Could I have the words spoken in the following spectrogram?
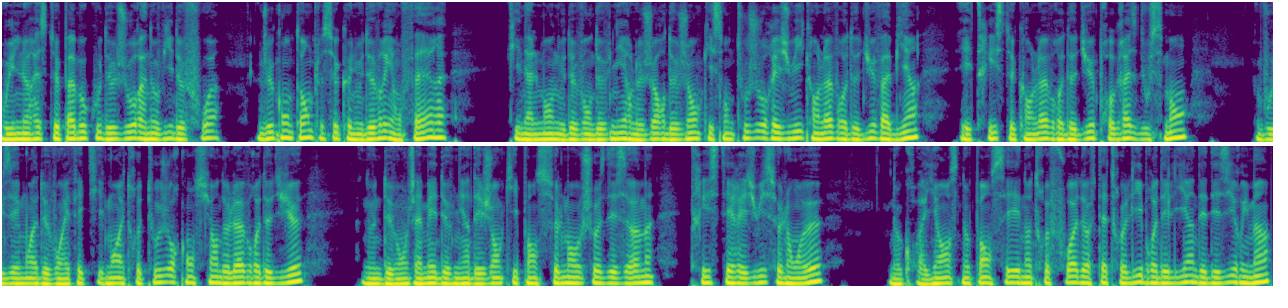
où il ne reste pas beaucoup de jours à nos vies de foi, je contemple ce que nous devrions faire. Finalement, nous devons devenir le genre de gens qui sont toujours réjouis quand l'œuvre de Dieu va bien et tristes quand l'œuvre de Dieu progresse doucement. Vous et moi devons effectivement être toujours conscients de l'œuvre de Dieu. Nous ne devons jamais devenir des gens qui pensent seulement aux choses des hommes, tristes et réjouis selon eux. Nos croyances, nos pensées et notre foi doivent être libres des liens des désirs humains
